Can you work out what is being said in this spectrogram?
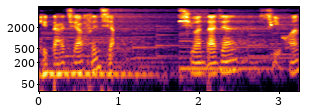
给大家分享，希望大家喜欢。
